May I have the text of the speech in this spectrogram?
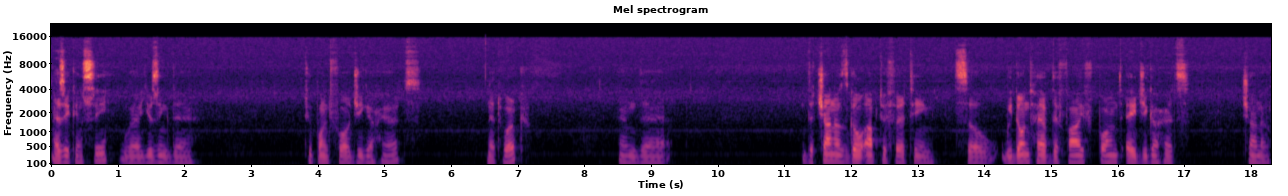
as you can see we're using the 2.4 gigahertz network. And uh, the channels go up to 13 so we don't have the 5.8 gigahertz channel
